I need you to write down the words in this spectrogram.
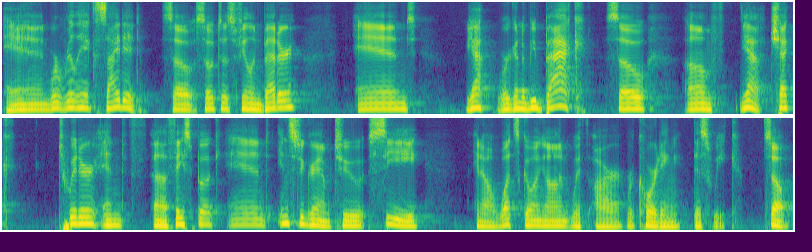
And we're really excited. So, Sota's feeling better. And yeah, we're going to be back. So, um, yeah, check Twitter and uh, Facebook and Instagram to see, you know, what's going on with our recording this week. So,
